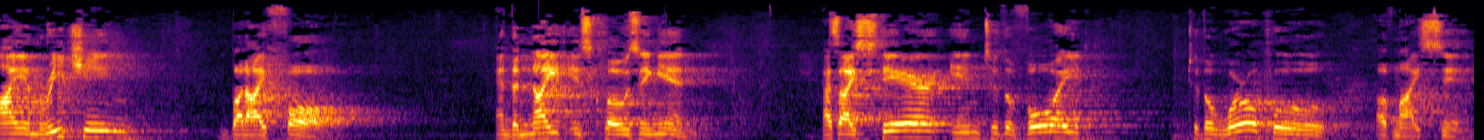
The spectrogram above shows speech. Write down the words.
I am reaching, but I fall, and the night is closing in. As I stare into the void, to the whirlpool of my sin.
